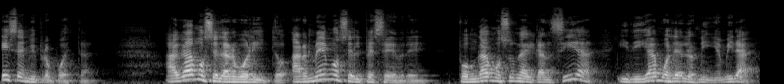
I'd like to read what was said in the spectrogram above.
Esa es mi propuesta. Hagamos el arbolito, armemos el pesebre, pongamos una alcancía y digámosle a los niños, mira,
